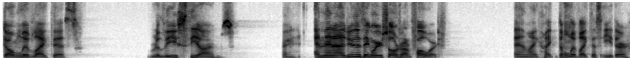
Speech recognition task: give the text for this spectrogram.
Don't live like this. Release the arms, right? And then uh, do the thing where your shoulders are forward and like like don't live like this either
